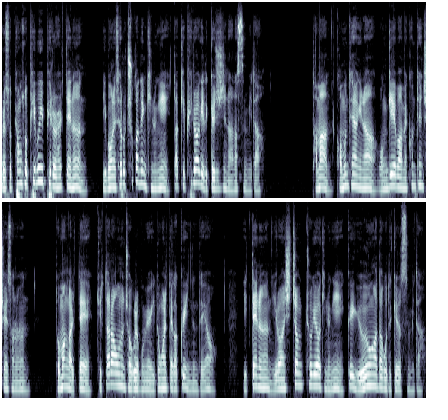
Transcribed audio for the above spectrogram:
그래서 평소 PVP를 할 때는 이번에 새로 추가된 기능이 딱히 필요하게 느껴지진 않았습니다. 다만 검은 태양이나 원기의 밤의 컨텐츠에서는 도망갈 때 뒤따라오는 적을 보며 이동할 때가 꽤 있는데요. 이때는 이러한 시점 초기화 기능이 꽤 유용하다고 느껴졌습니다.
